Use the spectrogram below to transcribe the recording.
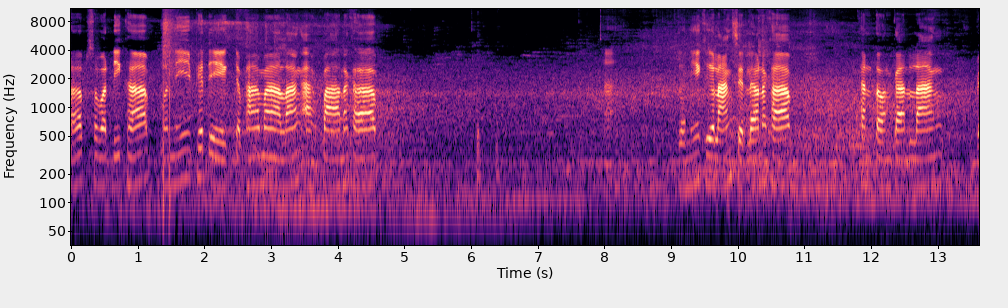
ครับ สวัสดีครับ วันนี้เพชรเอกจะพามาล้างอ่างปลานะครับ ตัวนี้คือล้างเสร็จแล้วนะครับ ขั้นตอนการล้างแบ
